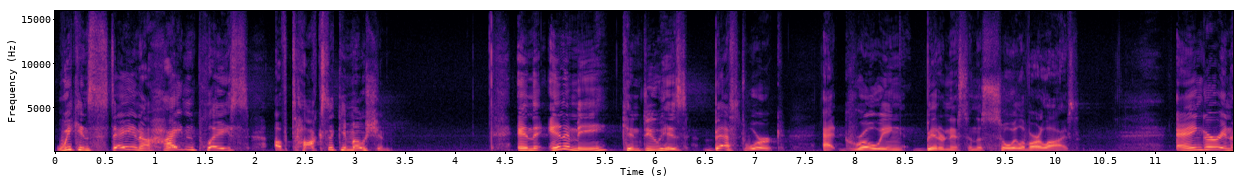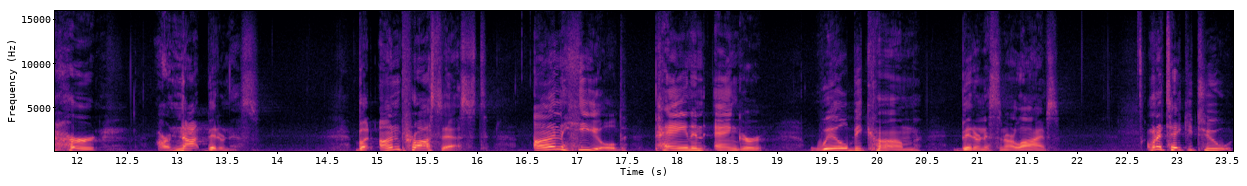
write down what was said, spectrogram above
we can stay in a heightened place of toxic emotion. And the enemy can do his best work at growing bitterness in the soil of our lives. Anger and hurt are not bitterness, but unprocessed, unhealed pain and anger will become bitterness in our lives. I want to take you to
